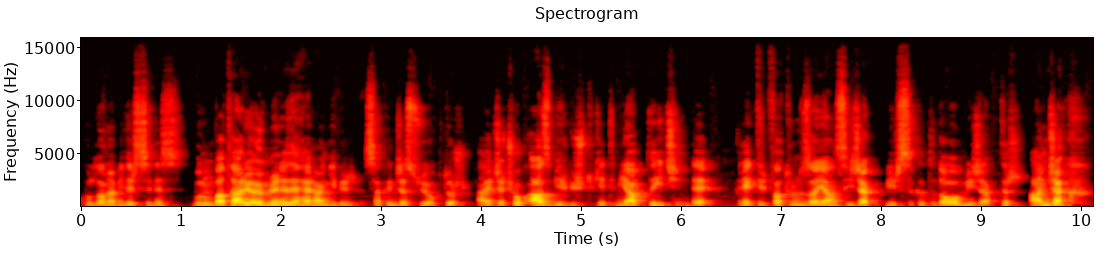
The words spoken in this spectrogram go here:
kullanabilirsiniz. Bunun batarya ömrüne de herhangi bir sakıncası yoktur. Ayrıca çok az bir güç tüketimi yaptığı için de elektrik faturanıza yansıyacak bir sıkıntı da olmayacaktır. Ancak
